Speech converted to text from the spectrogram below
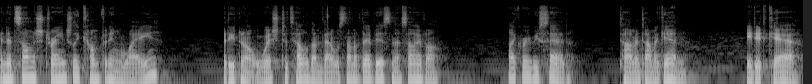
and in some strangely comforting way, that he did not wish to tell them that it was none of their business either. Like Ruby said, time and time again, he did care.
